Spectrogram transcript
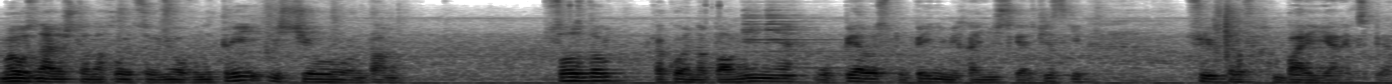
Мы узнали, что находится у него внутри, из чего он там создан, какое наполнение у первой ступени механической очистки фильтров Barrier Expert.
